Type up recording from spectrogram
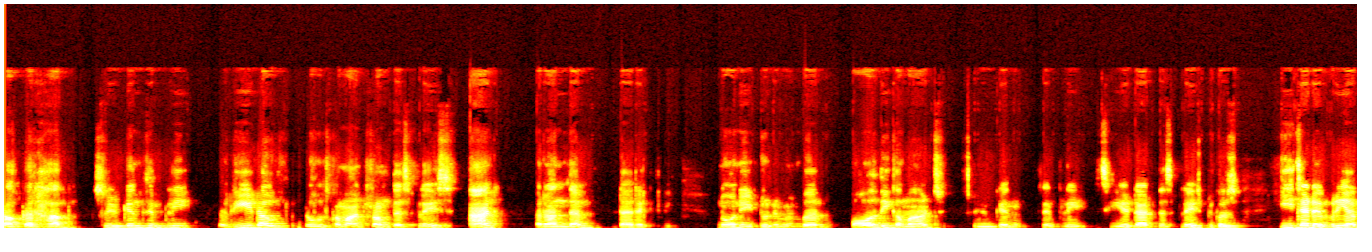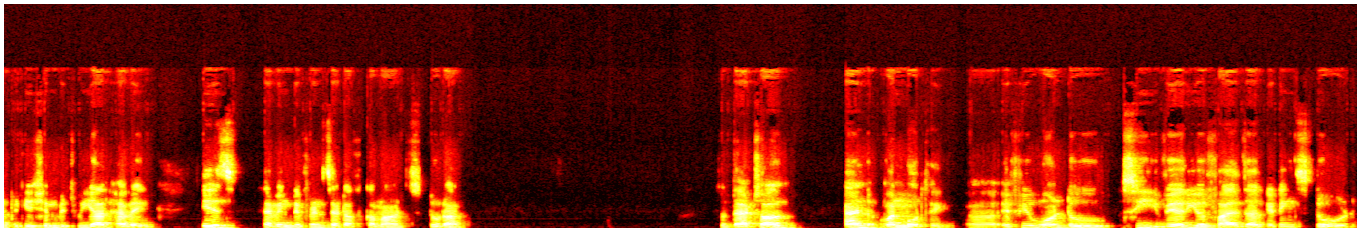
docker hub. So you can simply read out those commands from this place and run them directly. No need to remember all the commands. So you can simply see it at this place because each and every application which we are having is having different set of commands to run. So that's all. And one more thing uh, if you want to see where your files are getting stored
